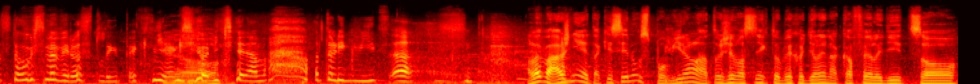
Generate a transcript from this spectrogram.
z toho už jsme vyrostli, tak nějak, Jo. že jo, dítě nám o tolik víc. A Ale vážně, taky si jenom vzpomínal na to, že vlastně k tobě chodili na kafe lidi, co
